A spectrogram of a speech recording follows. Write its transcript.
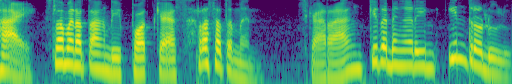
Hai, selamat datang di podcast Rasa Teman. Sekarang kita dengerin intro dulu.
